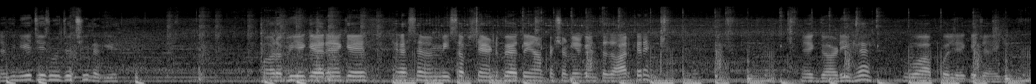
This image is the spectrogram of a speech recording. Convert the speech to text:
लेकिन ये चीज़ मुझे अच्छी लगी है। और अभी ये कह रहे हैं कि एस एम ई सब स्टैंड पे है तो यहाँ पे शटल का इंतज़ार करें। एक गाड़ी है, वो आपको लेके जाएगी।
